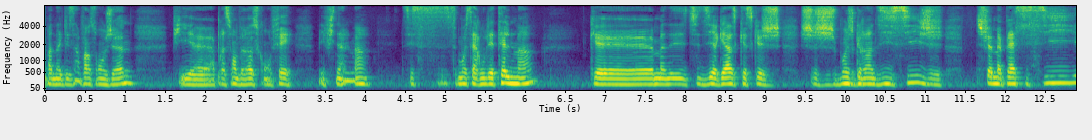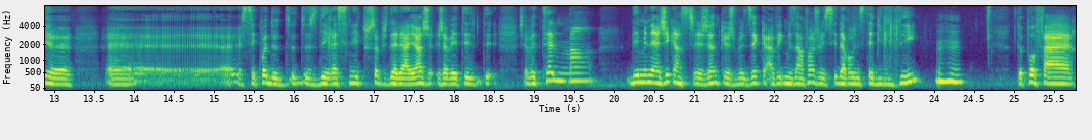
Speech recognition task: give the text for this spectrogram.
pendant que les enfants sont jeunes. Puis euh, après ça, on verra ce qu'on fait. Mais finalement, moi, ça roulait tellement que tu te dis, regarde, qu'est-ce que je, Moi, je grandis ici. Je, je fais ma place ici. euh, euh, c'est quoi de, de- de se déraciner, tout ça, puis d'aller ailleurs? J'avais été... J'avais tellement déménagé quand j'étais jeune que je me disais qu'avec mes enfants, je vais essayer d'avoir une stabilité Mhm. de pas faire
